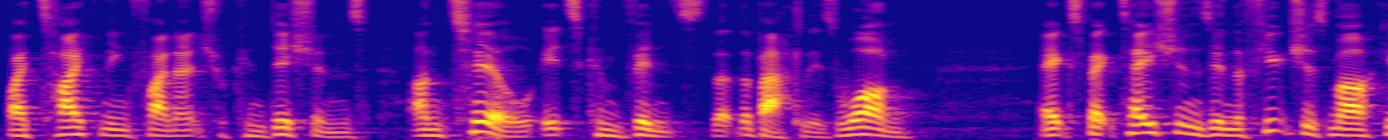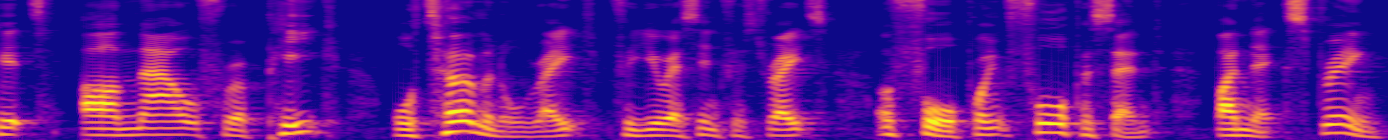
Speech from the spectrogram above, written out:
by tightening financial conditions until it's convinced that the battle is won. Expectations in the futures market are now for a peak or terminal rate for US interest rates of 4.4% by next spring,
